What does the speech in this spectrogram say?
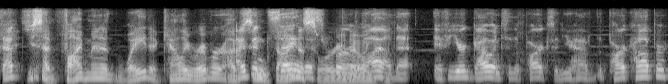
that's you said five minute wait at Kali River. I've, I've seen been saying this for you know, a while that if you're going to the parks and you have the park hopper,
